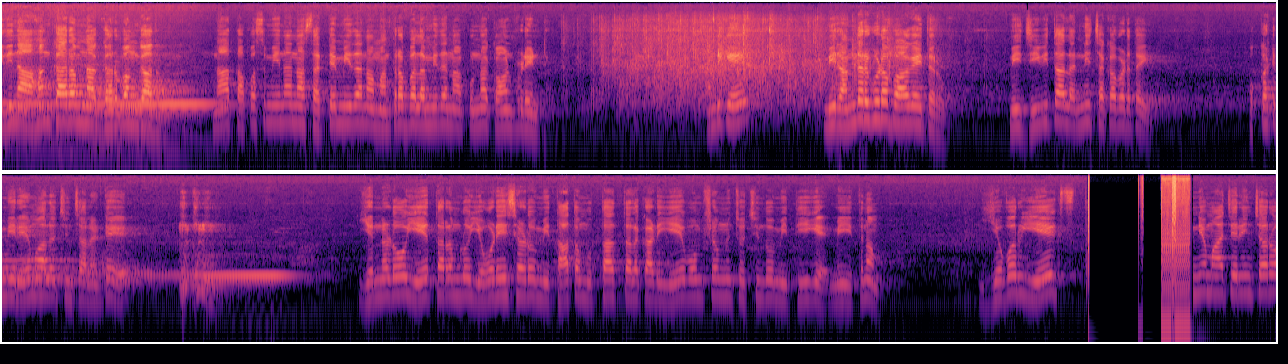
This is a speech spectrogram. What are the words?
ఇది నా అహంకారం నా గర్వం కాదు. నా తపస్సు మీద నా సత్యం మీద నా మంత్రబలం మీద నాకున్న కాన్ఫిడెంట్. అందుకే మీరందరూ కూడా బాగవుతారు మీ జీవితాలు అన్నీ చక్కబడతాయి. ఒక్కటి మీరు ఏం ఆలోచించాలంటే ఎన్నడో ఏ తరంలో ఎవడేశాడో మీ తాత ముత్తాతల కాడి ఏ వంశం నుంచి వచ్చిందో మీ తీగే మీ ఇతనం. ఎవరు ఏ పుణ్యం ఆచరించారో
